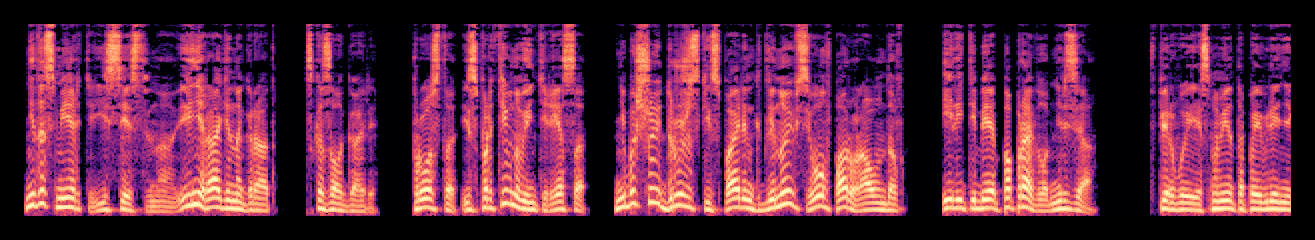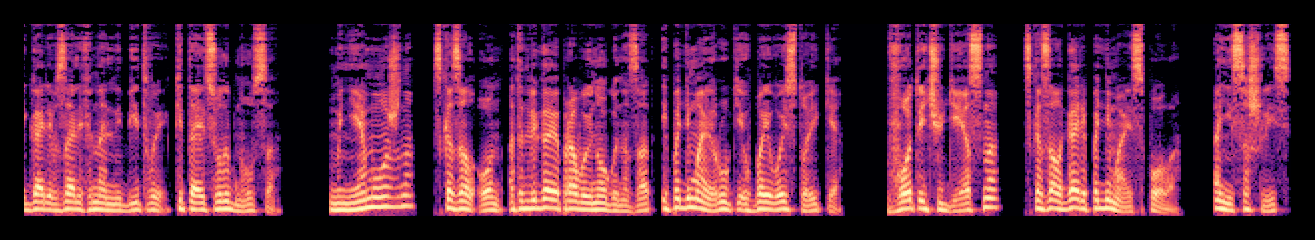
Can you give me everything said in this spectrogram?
«Не до смерти, естественно, и не ради наград», — сказал Гарри. «Просто из спортивного интереса. Небольшой дружеский спарринг длиной всего в пару раундов. Или тебе по правилам нельзя?» Впервые с момента появления Гарри в зале финальной битвы китаец улыбнулся. «Мне можно», — сказал он, отодвигая правую ногу назад и поднимая руки в боевой стойке. «Вот и чудесно», — сказал Гарри, поднимаясь с пола. Они сошлись.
